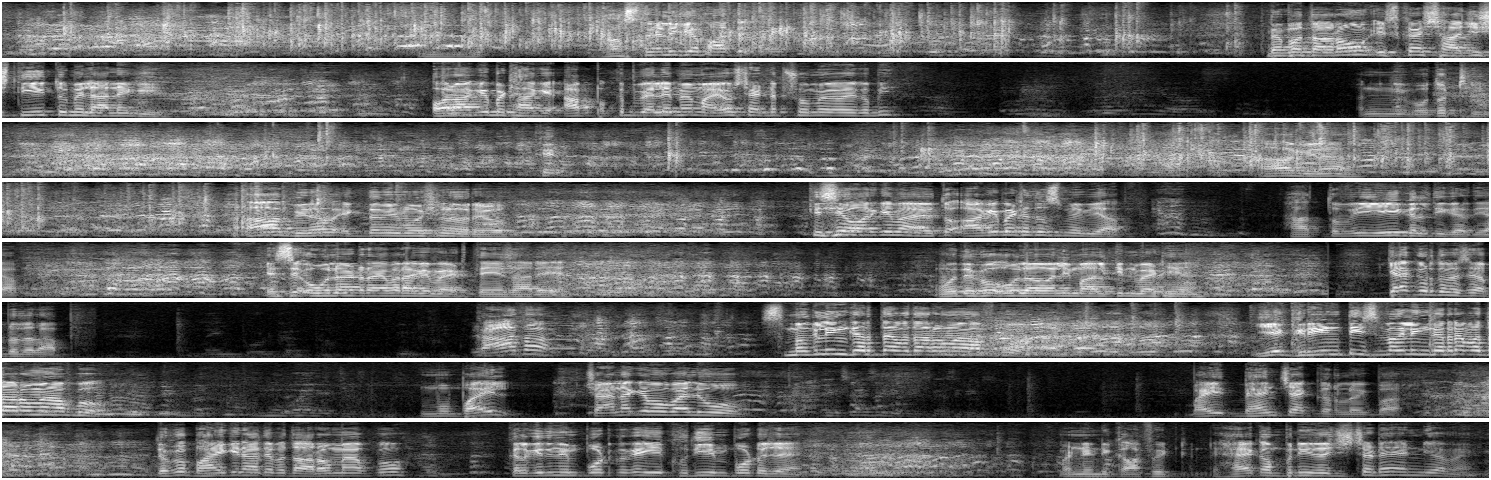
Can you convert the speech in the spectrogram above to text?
हंसने वाली क्या बात है? मैं बता रहा हूँ, इसका साजिश थी तुम्हें लाने की। और आगे बैठा के, आप कभी पहले मैम हो स्टैंड अप शो में कभी? नहीं वो तो ठीक। फिर- आप भी ना। आप भी एकदम इमोशनल हो रहे हो। किसी और के में आए हो तो आगे बैठे थे उसमें भी आप। हाँ तो भी यही गलती कर दी आपने। ऐसे ओला ड्राइवर आगे बैठते हैं सारे। वो देखो, ओला वाली मालकिन बैठी हैं। क्या करते हो वैसे ब्रदर आप? कहा था? स्मगलिंग करता है, बता रहा हूँ मैं आपको। ये ग्रीन टी स्मगलिंग कर रहा है, बता रहा हूँ मैं आपको। मोबाइल चाइना के मोबाइल वो। भाई, बहन चेक कर लो एक बार। देखो, भाई के नाते बता रहा हूँ मैं आपको। कल के दिन इंपोर्ट करके ये खुद ही इंपोर्ट हो जाए। नहीं नहीं, काफ़ी है कंपनी रजिस्टर्ड है इंडिया में।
